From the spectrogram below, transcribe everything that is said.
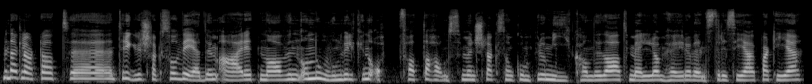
Men det er klart at uh, Trygve Slagsvold Vedum er et navn, og noen vil kunne oppfatte han som en slags sånn kompromisskandidat mellom høyre- og venstresida i partiet.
